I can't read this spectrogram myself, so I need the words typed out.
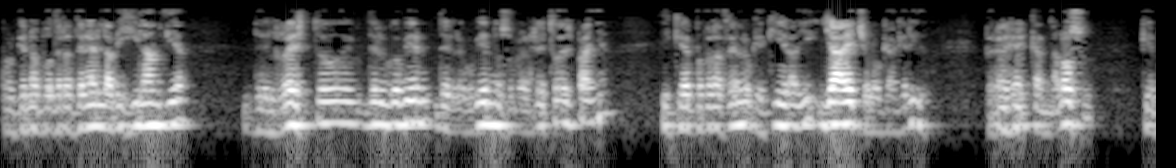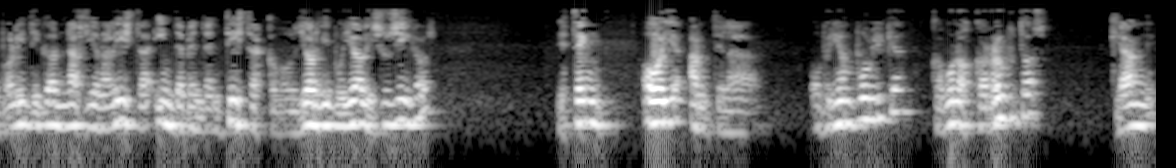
porque no podrá tener la vigilancia del resto de- del gobierno, del gobierno sobre el resto de España y que él podrá hacer lo que quiera allí. Ya ha hecho lo que ha querido. Pero es escandaloso que políticos nacionalistas, independentistas como Jordi Puyol y sus hijos estén hoy ante la opinión pública como unos corruptos que han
